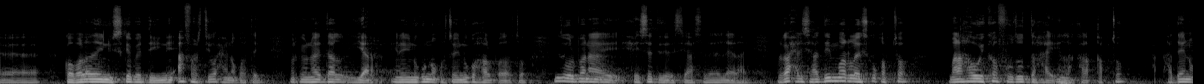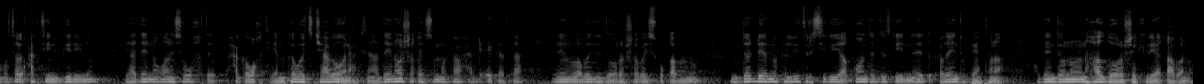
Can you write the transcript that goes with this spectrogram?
eh, gobolladaynu iska badaynay afartii waxay noqotay. Markaynu nahay dal yar inay nagu noqoto inagu halbadato mid walbana ay xiisadeeda siyaasadeed leedahay. Marka waxa la haddii mar la qabto malaha way ka fududahay in la kala qabto hadday noqoto lacagtaynu gelayno iyo hadday noqonayso waqti xagga waqtiga marka waa tijaabo wanaagsan. Hadday noo shaqayso marka waxaa dhici karta inaynu labadii doorashoba isku qabano muddo dheer marka literacyga iyo aqoonta dadkeena codayntu keentona haddaynu doono in hal doorasho keliya qabano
